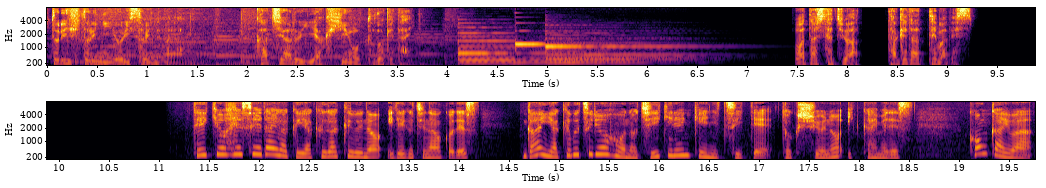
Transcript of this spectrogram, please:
一人一人に寄り添いながら価値ある医薬品を届けたい。私たちは武田手羽です。帝京平成大学薬学部の井出口直子です。がん薬物療法の地域連携について特集の1回目です。今回は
